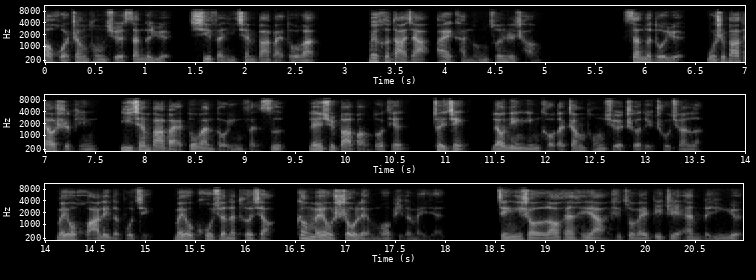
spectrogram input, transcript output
爆火张同学三个月吸粉一千八百多万，为何大家爱看农村日常？三个多月，五十八条视频，一千八百多万抖音粉丝，连续霸榜多天。最近，辽宁营口的张同学彻底出圈了，没有华丽的布景，没有酷炫的特效，更没有瘦脸磨皮的美颜，仅一首老狠黑呀是作为 BGM 的音乐，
